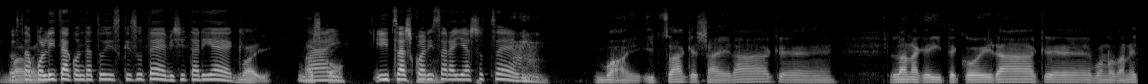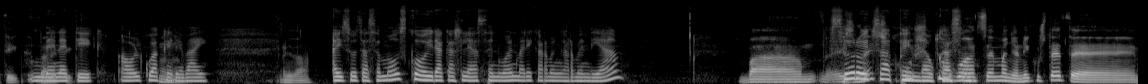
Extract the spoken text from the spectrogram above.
Goza bai. polita kontatu dizkizute bisitariek? Bai, bai. asko. Itz asko ari zara jasotzen? bai, itzak, esaerak, e, lanak egiteko erak, e, bueno, danetik. Denetik, aholkuak ere bai. Eda. Aizu eta zemozko irakaslea zenuen Mari Carmen Garmendia? Ba, ez naiz justu guatzen, baina nik uste e,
